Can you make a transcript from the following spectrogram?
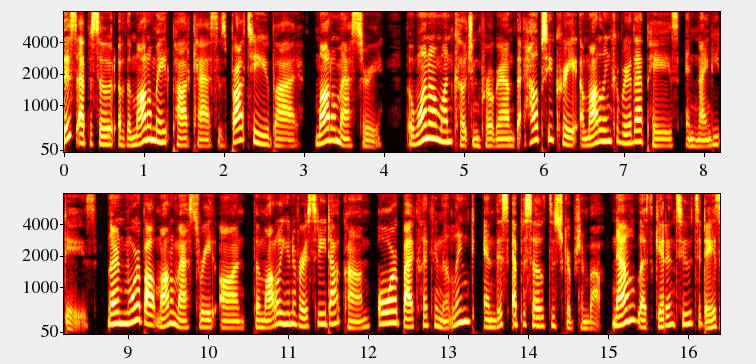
This episode of the Model Made podcast is brought to you by Model Mastery, the one on one coaching program that helps you create a modeling career that pays in 90 days. Learn more about Model Mastery on themodeluniversity.com or by clicking the link in this episode's description box. Now, let's get into today's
